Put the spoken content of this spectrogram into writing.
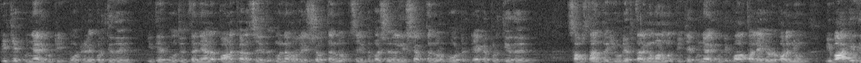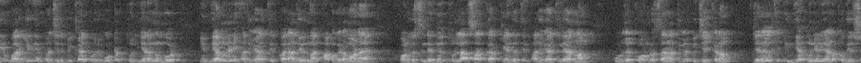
പി കെ കുഞ്ഞാലിക്കുട്ടി വോട്ട് രേഖപ്പെടുത്തിയത്. ഇതേ ബൂത്തിൽ തന്നെയാണ് പാണക്കാട് സെയ്ദ് മുനവർ അലി ഷബ്ദങ്ങളും സെയ്ദ് ബഷീർ അലി ഷബ്ദങ്ങളും വോട്ട് രേഖപ്പെടുത്തിയത്. സംസ്ഥാനത്ത് യു ഡി എഫ് തരംഗമാണെന്നും പി കെ കുഞ്ഞാലിക്കുട്ടി വാർത്താലേഖകരോട് പറഞ്ഞു. വിഭാഗീയതയും വർഗീയതയും പ്രചരിപ്പിക്കാൻ ഒരു കൂട്ടം തുനിഞ്ഞിറങ്ങുമ്പോൾ ഇന്ത്യ മുന്നണി അധികാരത്തിൽ വരാതിരുന്നാൽ അപകടമാണ്. കോൺഗ്രസിന്റെ നേതൃത്വമുള്ള സർക്കാർ കേന്ദ്രത്തിൽ അധികാരത്തിലേറണം കൂടുതൽ കോൺഗ്രസ് സ്ഥാനാർത്ഥികൾ വിജയിക്കണം. ജനങ്ങൾക്ക് ഇന്ത്യ മുന്നണിയാണ് പ്രതീക്ഷ.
